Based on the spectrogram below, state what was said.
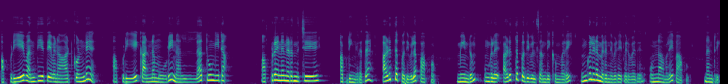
அப்படியே வந்தியத்தேவனை ஆட்கொண்டு அப்படியே கண்ணை மூடி நல்லா தூங்கிட்டான். அப்புறம் என்ன நடந்துச்சு? அப்படிங்கிறத அடுத்த பதிவில் பார்ப்போம். மீண்டும் உங்களை அடுத்த பதிவில் சந்திக்கும் வரை உங்களிடமிருந்து விடைபெறுவது உண்ணாமலே பாபு. நன்றி.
